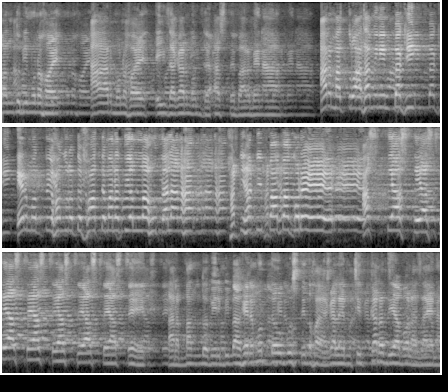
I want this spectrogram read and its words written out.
বান্ধবী মনে হয় আর মনে হয় এই জায়গার মধ্যে আসতে পারবে না। আর মাত্র আধা মিনিট বাকি, এর মধ্যে হযরতে ফাতেমা তাআলা আনহা হাঁটি হাঁটি পা পা করে আস্তে আস্তে আস্তে আস্তে আস্তে আস্তে আস্তে আস্তে তার বান্ধবীর বিবাহের মধ্যে উপস্থিত হয়ে গেলেন। চিৎকার দিয়া বলা যায় না,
